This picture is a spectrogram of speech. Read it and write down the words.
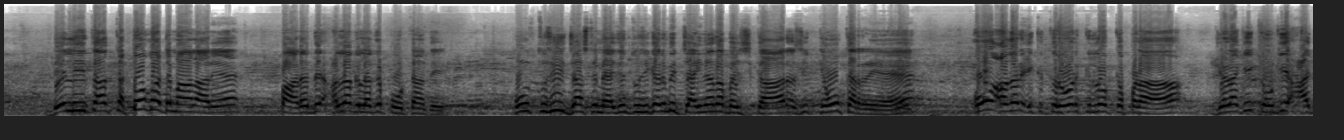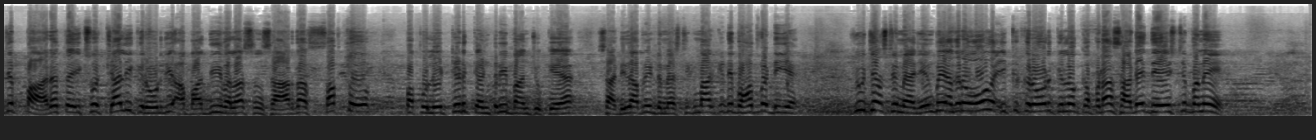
daily ਤਾਂ ਘੱਟੋ ਘੱਟ ਮਾਲ ਆ ਰਿਹਾ ਭਾਰਤ ਦੇ ਅਲੱਗ-ਅਲੱਗ ਪੋਰਟਾਂ ਤੇ। ਹੁਣ ਤੁਸੀਂ ਜਸਟ ਇਮੇਜਿਨ ਤੁਸੀਂ ਕਹਿੰਦੇ ਵੀ ਚਾਈਨਾ ਦਾ ਬਹਿਸ਼ਕਾਰ ਅਸੀਂ ਕਿਉਂ ਕਰ ਰਹੇ ਹਾਂ? ਉਹ ਅਗਰ 1 ਕਰੋੜ ਕਿਲੋ ਕਪੜਾ ਜਿਹੜਾ ਕਿ ਕਿਉਂਕਿ ਅੱਜ ਭਾਰਤ 140 ਕਰੋੜ ਦੀ ਆਬਾਦੀ ਵਾਲਾ ਸੰਸਾਰ ਦਾ ਸਭ ਤੋਂ ਪਪੂਲੇਟਿਡ ਕੰਟਰੀ ਬਣ ਚੁੱਕਿਆ ਹੈ। ਸਾਡੀ ਤਾਂ ਆਪਣੀ ਡੋਮੈਸਟਿਕ ਮਾਰਕੀਟ ਹੀ ਬਹੁਤ ਵੱਡੀ ਹੈ। ਯੂ ਜਸਟ ਇਮੇਜਿਨ ਵੀ ਅਗਰ ਉਹ 1 ਕਰੋੜ ਕਿਲੋ ਕਪੜਾ ਸਾਡੇ ਦੇਸ਼ 'ਚ ਬਣੇ,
